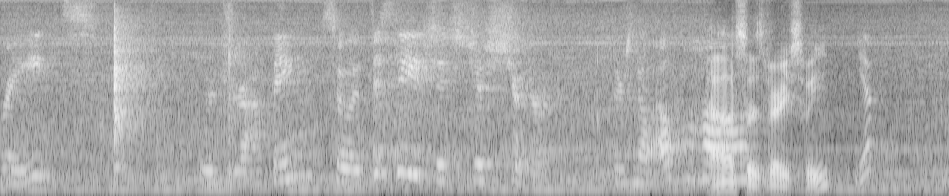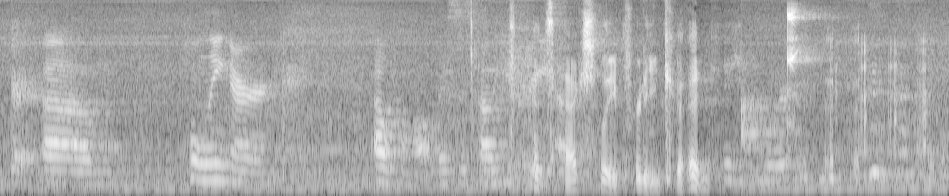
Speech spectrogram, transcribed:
Great. We're dropping. So at this stage, it's just sugar. There's no alcohol. Oh, so it's very sweet. Yep. Um, pulling our alcohol. This is how you create It's actually pretty good.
